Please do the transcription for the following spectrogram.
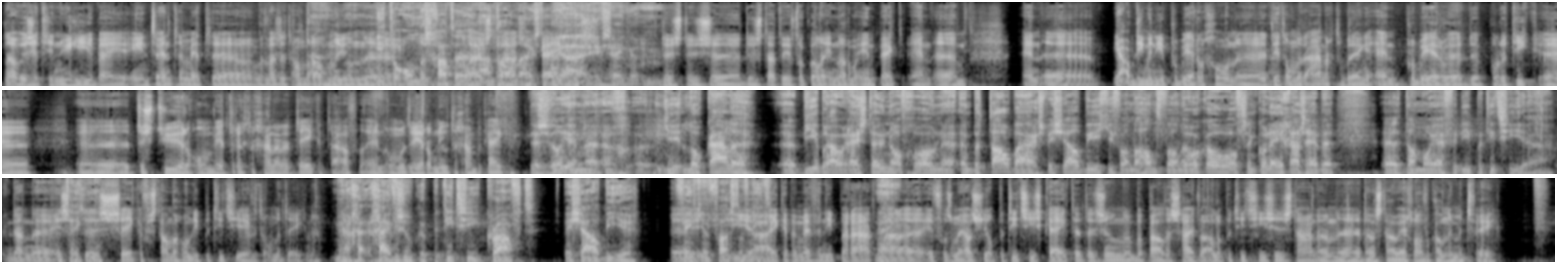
Nou, we zitten nu hier bij 1 Twente met, wat was het, anderhalf miljoen Niet te onderschatten aantal luisteraars. Ja, zeker. Dus, dus, dus dat heeft ook wel een enorme impact. En um, en uh, ja, op die manier proberen we gewoon uh, dit onder de aandacht te brengen. En proberen we de politiek uh, te sturen om weer terug te gaan naar de tekentafel. En om het weer opnieuw te gaan bekijken. Dus wil je een, een je lokale bierbrouwerij steunen of gewoon een betaalbaar speciaal biertje van de hand van Rocco of zijn collega's hebben, dan mooi even die petitie. dan is het zeker verstandig om die petitie even te ondertekenen. Ja, ga, ga even zoeken. Petitie, craft, speciaal bier. Vind je hem vast of ja, niet? ik heb hem even niet paraat. Nee. Maar uh, volgens mij als je op petities kijkt... dat is een bepaalde site waar alle petities staan... dan, uh, dan staan wij geloof ik al nummer twee.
